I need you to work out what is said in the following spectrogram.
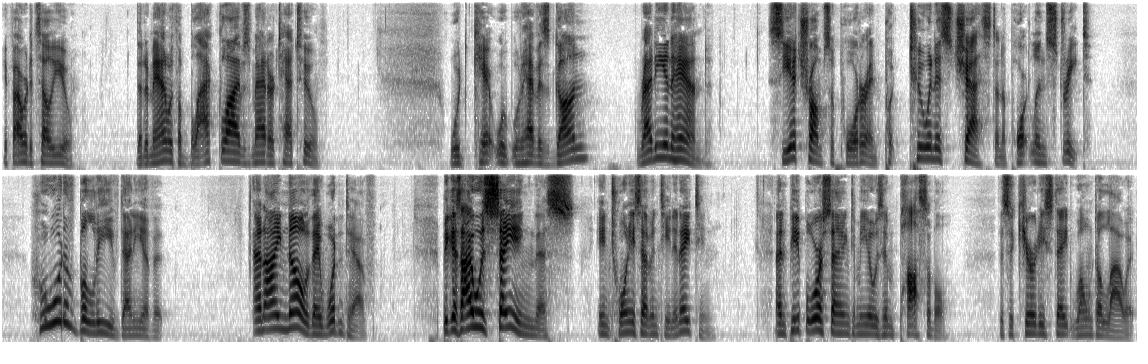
If I were to tell you that a man with a Black Lives Matter tattoo would, care, would have his gun ready in hand, see a Trump supporter, and put two in his chest on a Portland street, who would have believed any of it? And I know they wouldn't have. Because I was saying this in 2017 and 18, and people were saying to me it was impossible. The security state won't allow it.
